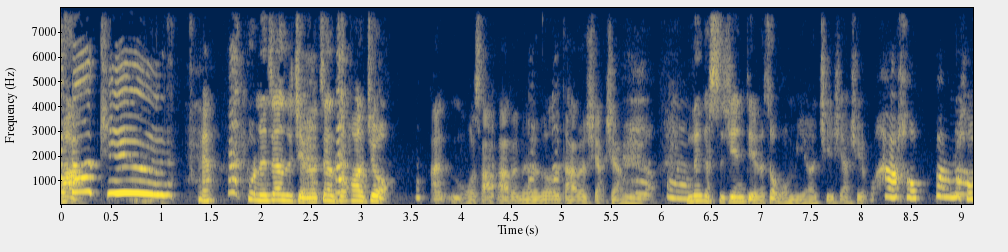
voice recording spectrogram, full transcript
画，不能这样子讲，这样子的话就。啊，抹杀他的那个都是他的想象力了。那个时间点的时候，我们也要接下去。哇，好棒啊，好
